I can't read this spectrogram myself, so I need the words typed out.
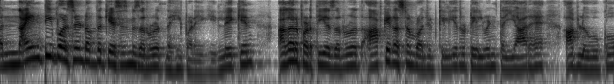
नाइन्टी ऑफ़ द केसेस में ज़रूरत नहीं पड़ेगी, लेकिन अगर पड़ती है ज़रूरत आपके कस्टम प्रोजेक्ट के लिए तो टेलवेंट तैयार है आप लोगों को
